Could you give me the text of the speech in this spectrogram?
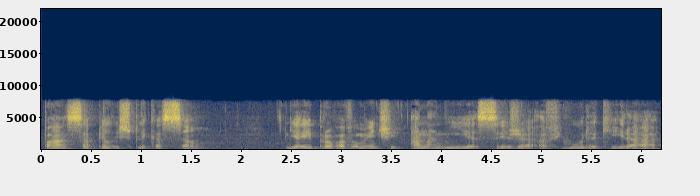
passa pela explicação e aí provavelmente Ananias seja a figura que irá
